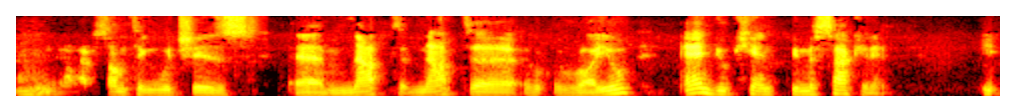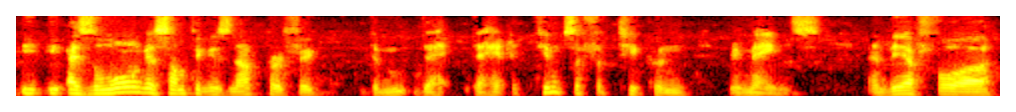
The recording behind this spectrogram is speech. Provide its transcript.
You have something which is um, not not uh, royal, and you can't be misaking it as long as something is not perfect, the the the for tikkun remains, and therefore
